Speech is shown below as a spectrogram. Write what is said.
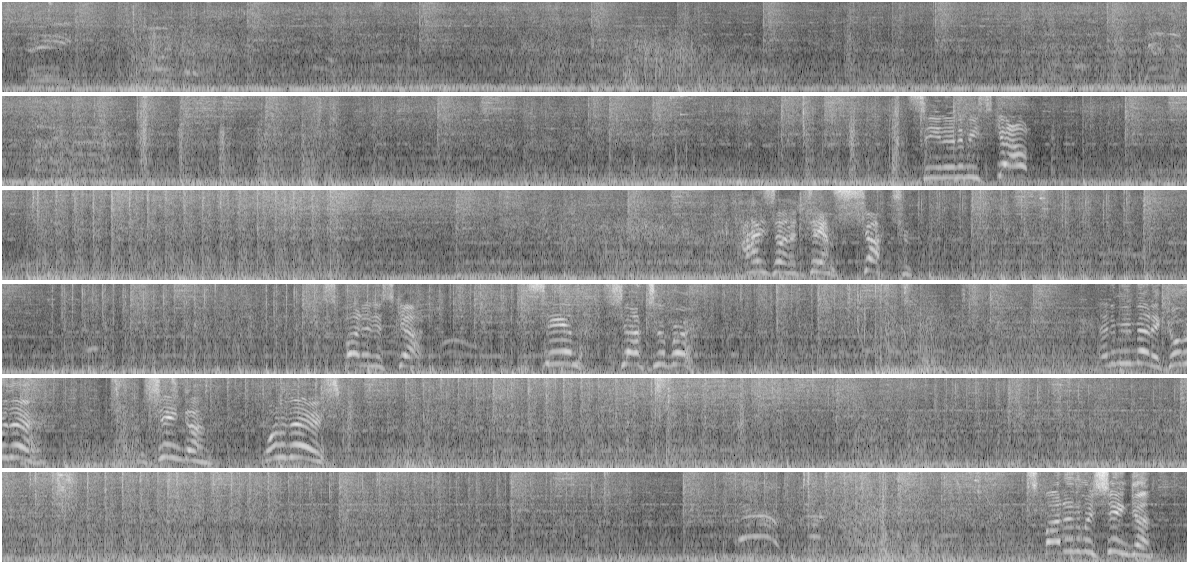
Eyes on a damn shock trooper! Spotted a scout! You see him? Shock trooper! Enemy medic over there! Machine gun! One of theirs! Spotted a machine gun!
